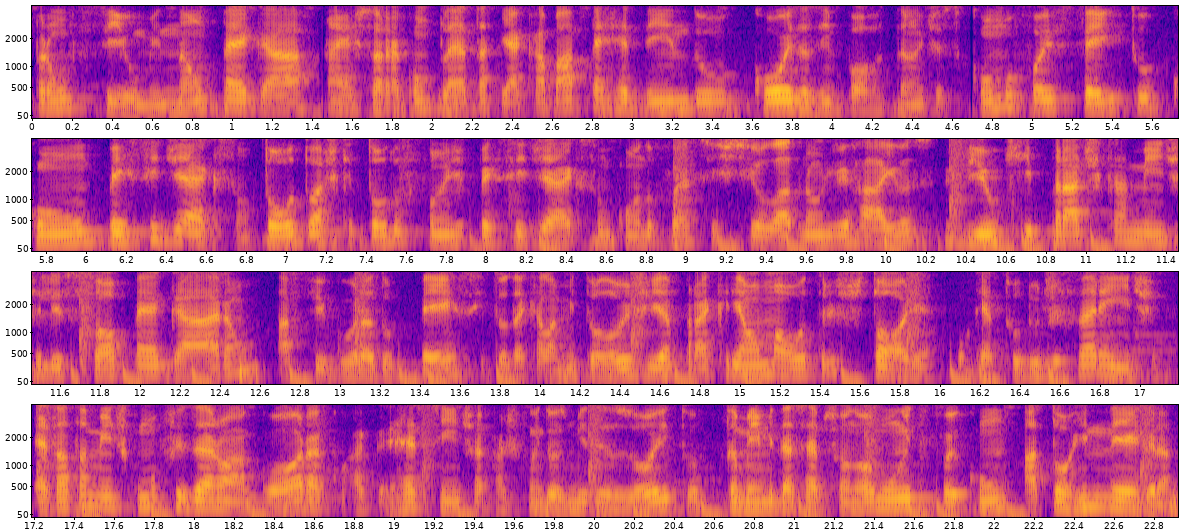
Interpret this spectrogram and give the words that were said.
para um filme, não pegar a história completa e acabar perdendo coisas importantes, como foi feito com Percy Jackson. Todo, acho que todo fã de Percy Jackson, quando foi assistir O Ladrão de Raios, viu que praticamente eles só pegaram a figura do Percy, toda aquela mitologia, para criar uma outra história, porque é tudo diferente. Exatamente como fizeram agora, recente, acho que foi em 2018, também me decepcionou muito, foi com A Torre Negra,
